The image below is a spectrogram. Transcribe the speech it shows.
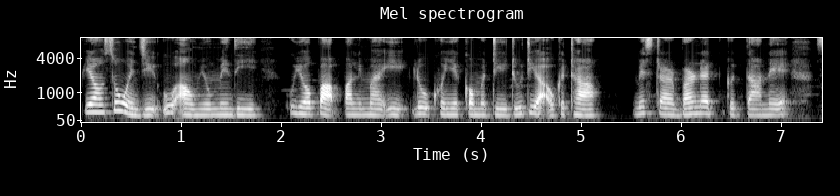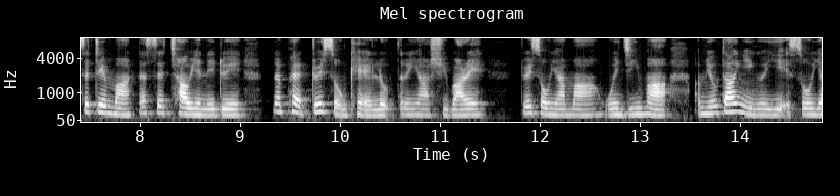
ပြည်ထောင်စုဝန်ကြီးဦးအောင်မျိုးမင်းသည်ဥရောပပါလီမန်၏လူခွင့်ရေးကော်မတီဒုတိယဥက္ကဋ္ဌ မစ္စတာဘာနက်ဂူတာနဲ့စက်တင်ဘာ26ရက်နေ့တွင်နှစ်ဖက်တွေ့ဆုံခဲ့လို့သိရရှိပါရယ်တွေ့ဆုံရမှာဝင်ကြီးမှအမျိုးသားညီညွတ်ရေးအစိုးရ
